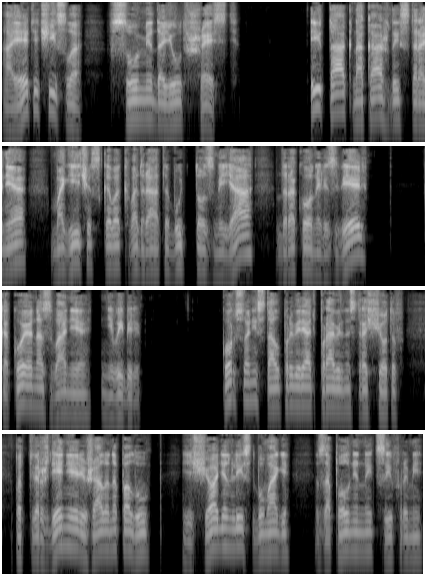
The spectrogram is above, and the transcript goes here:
а эти числа — в сумме дают шесть. И так на каждой стороне магического квадрата, будь то змея, дракон или зверь, какое название не выбери. Корсо не стал проверять правильность расчетов. Подтверждение лежало на полу, еще один лист бумаги, заполненный цифрами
